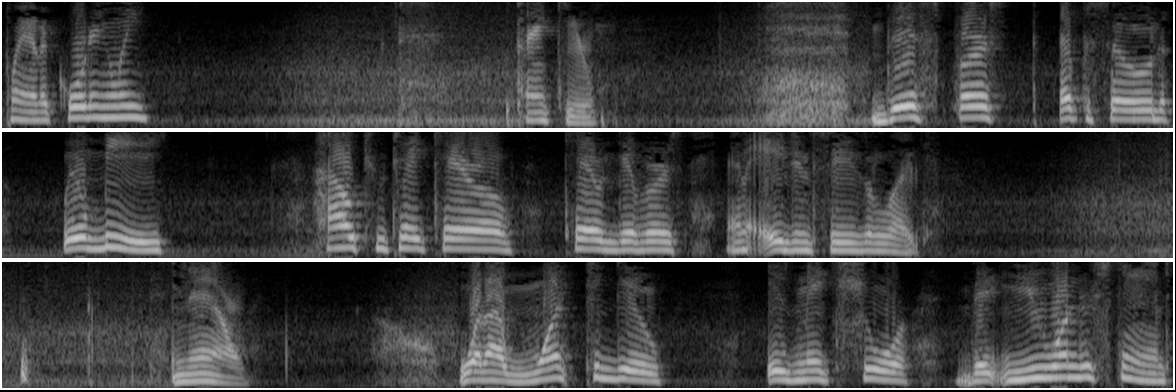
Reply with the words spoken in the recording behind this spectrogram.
plan accordingly. Thank you. This first episode will be how to take care of caregivers and agencies alike. Now, what I want to do is make sure that you understand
